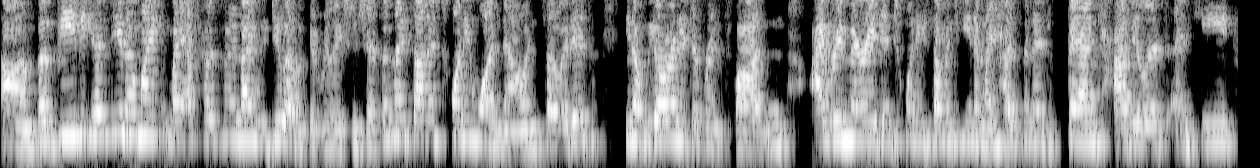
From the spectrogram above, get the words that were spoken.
Um, but B because you know, my my ex husband and I we do have a good relationship, and my son is 21 now, and so it is you know we are in a different spot. And I remarried in 2017, and my husband is fantabulous, and he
